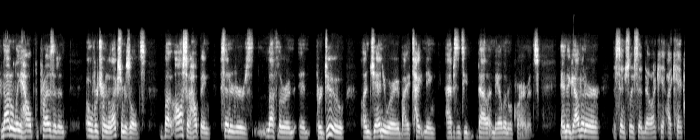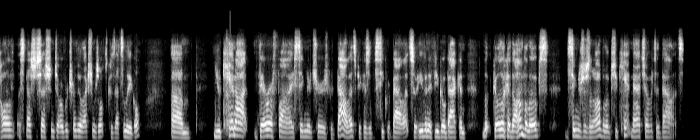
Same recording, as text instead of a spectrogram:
not only help the president overturn election results, but also helping Senators Loeffler and, and Perdue on January by tightening absentee ballot mail-in requirements. And the governor essentially said, "No, I can't. I can't call a special session to overturn the election results because that's illegal. Um, you cannot verify signatures with ballots because of the secret ballot. So even if you go back and look, go look at the envelopes, signatures on envelopes, you can't match up to the ballots.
